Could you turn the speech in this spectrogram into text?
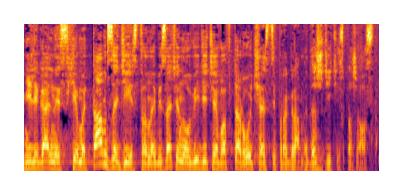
нелегальные схемы там задействованы, обязательно увидите во второй части программы. Дождитесь, пожалуйста.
